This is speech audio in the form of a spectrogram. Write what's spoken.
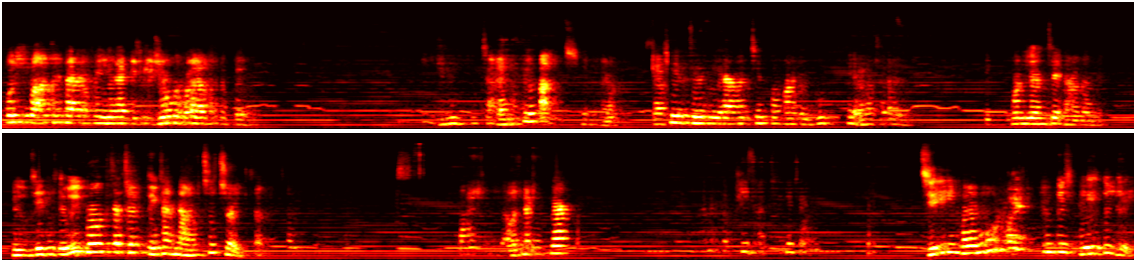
Kung iba, sa tayo kayo na decision, wala ko na kayo. Sa akin, ito pa. Siyempre, kailangan siya pamalagot. Kung yan siya naman. Hindi, hindi ko sa church, ito na sa church. Gee, my Lord, I do this daily.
